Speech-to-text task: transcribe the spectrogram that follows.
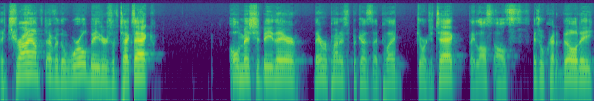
They triumphed over the world beaters of Texas Tech. Ole Miss should be there. They were punished because they played Georgia Tech. They lost all schedule credibility.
